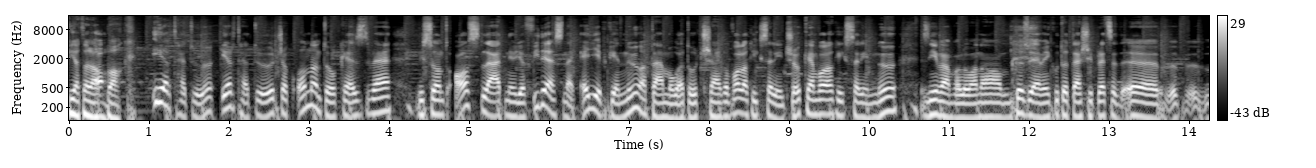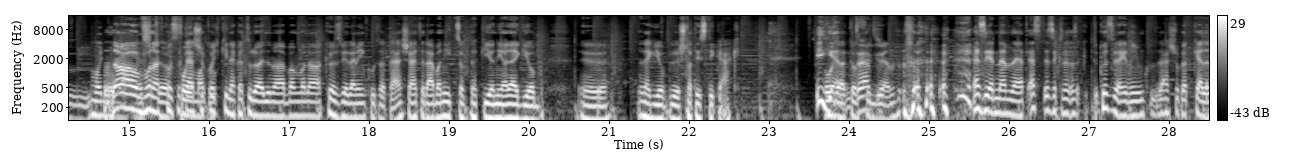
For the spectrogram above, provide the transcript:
Fiatalabbak. Érthető, érthető, csak onnantól kezdve viszont azt látni, hogy a Fidesznek egyébként nő a támogatottsága, valakik szerint csökken, valakik szerint nő, ez nyilvánvalóan a közvéleménykutatási preced, ö, ö, ö, hogy Na, ö, vonatkoztatások, hogy kinek a tulajdonában van a közvéleménykutatás. Általában így szoktak kijönni a legjobb, ö, legjobb statisztikák. Igen, tehát függően. Ezért nem lehet, ezt, ezeket a közvéleménykutatásokat kell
